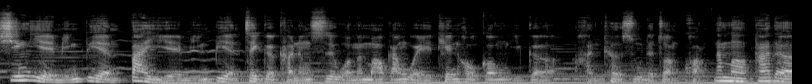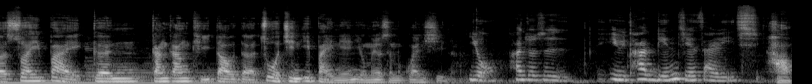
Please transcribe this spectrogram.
兴也明变，败也明变，这个可能是我们毛港尾天后宫一个很特殊的状况。那么它的衰败跟刚刚提到的坐近一百年有没有什么关系呢？有，它就是。与它连接在了一起。好，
